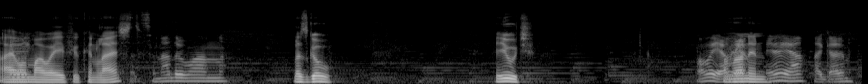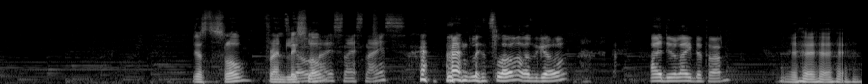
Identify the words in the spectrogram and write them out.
I am Okay. on my way if you can last. That's another one. Let's go. Huge. Oh yeah, I'm yeah. running. Yeah, yeah, I got him. Just slow, friendly go. slow. Nice, nice, nice. Friendly slow. Let's go. I do like that one.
